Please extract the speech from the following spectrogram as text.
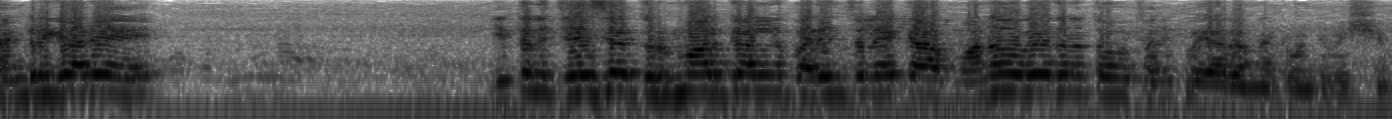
తండ్రి గారే ఇతను చేసే దుర్మార్గాలను భరించలేక మనోవేదనతో చనిపోయారు అన్నటువంటి విషయం.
